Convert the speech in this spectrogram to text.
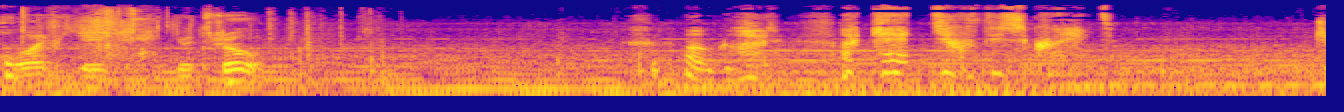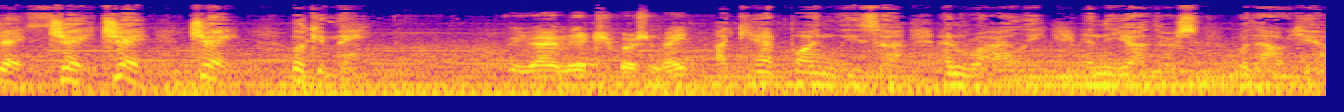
What did you throw? Oh God, I can't do this, Grant. Jay, Jay, Jay, Jay, look at me. You are a military person, right? I can't find Liza and Riley and the others without you.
